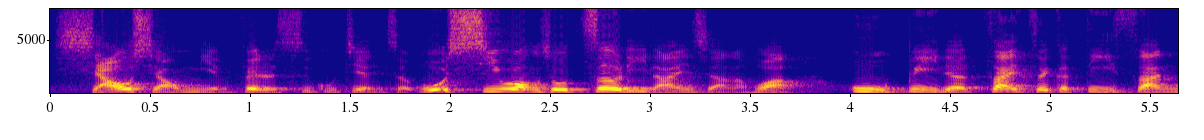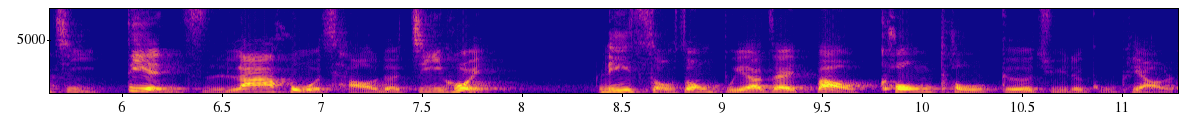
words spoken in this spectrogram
小小免费的持股见证。我希望说这里来讲的话，务必的在这个第三季电子拉货潮的机会。你手中不要再报空头格局的股票了，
